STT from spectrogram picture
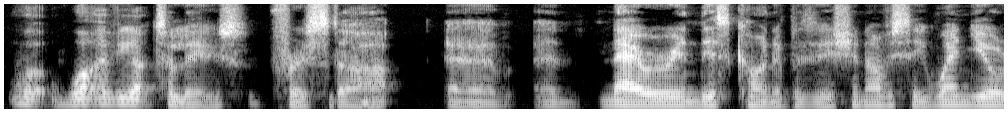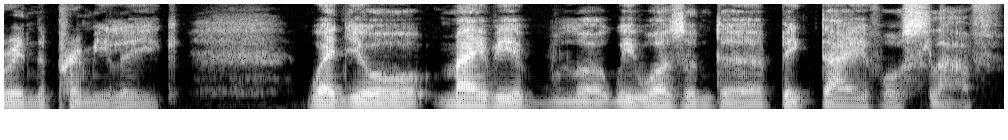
what what have you got to lose for a start? Uh, and now we're in this kind of position. Obviously, when you're in the Premier League, when you're maybe like we was under Big Dave or Slav,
